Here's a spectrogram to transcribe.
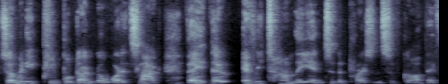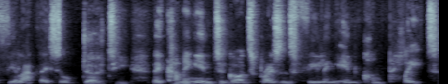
So many people don't know what it's like. They, they every time they enter the presence of God, they feel like they feel dirty. They're coming into God's presence feeling incomplete,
